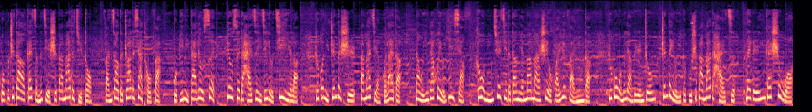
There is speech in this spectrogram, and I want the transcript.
我不知道该怎么解释爸妈的举动，烦躁地抓了下头发。我比你大六岁，六岁的孩子已经有记忆了。如果你真的是爸妈捡回来的，那我应该会有印象。可我明确记得当年妈妈是有怀孕反应的。如果我们两个人中真的有一个不是爸妈的孩子，那个人应该是我。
